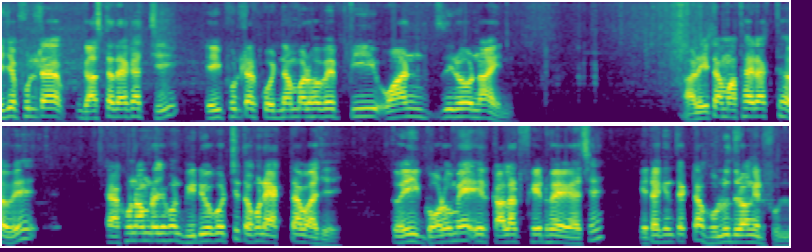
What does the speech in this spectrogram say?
এই যে ফুলটা গাছটা দেখাচ্ছি, এই ফুলটার কোড নাম্বার হবে পি ওয়ান জিরো নাইন আর এটা মাথায় রাখতে হবে, এখন আমরা যখন ভিডিও করছি তখন একটা বাজে। তো এই গরমে এর কালার ফেড হয়ে গেছে, এটা কিন্তু একটা হলুদ রঙের ফুল।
